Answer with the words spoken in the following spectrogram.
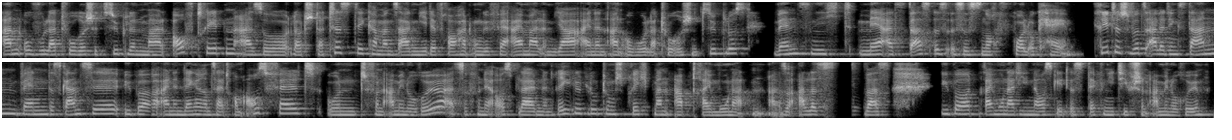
anovulatorische Zyklen mal auftreten. Also laut Statistik kann man sagen, jede Frau hat ungefähr einmal im Jahr einen anovulatorischen Zyklus. Wenn es nicht mehr als das ist, ist es noch voll okay. Kritisch wird es allerdings dann, wenn das Ganze über einen längeren Zeitraum ausfällt und von Amenorrhoe, also von der ausbleibenden Regelblutung, spricht man ab drei Monaten. Also alles, was über drei Monate hinausgeht, ist definitiv schon Amenorrhoe.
